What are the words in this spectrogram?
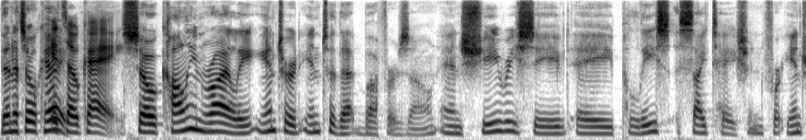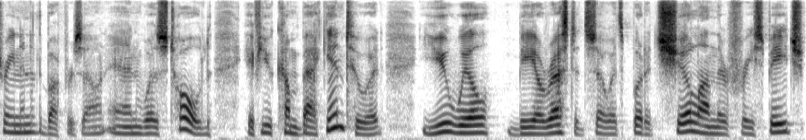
then it's okay. It's okay. So Colleen Reilly entered into that buffer zone and she received a police citation for entering into the buffer zone and was told if you come back into it, you will be arrested. So it's put a chill on their free speech.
